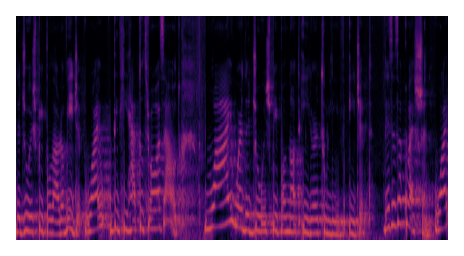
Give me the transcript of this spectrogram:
the Jewish people out of Egypt? Why did he have to throw us out? Why were the Jewish people not eager to leave Egypt? This is a question. Why,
